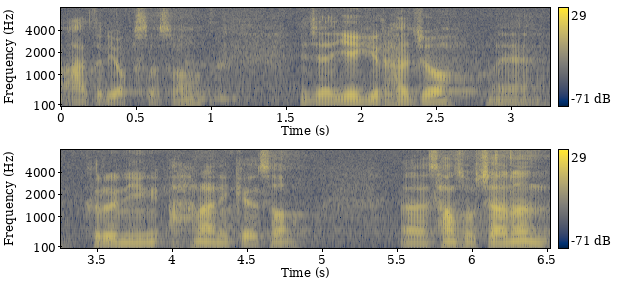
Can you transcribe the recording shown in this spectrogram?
아들이 없어서 이제 얘기를 하죠. 예, 그러니 하나님께서 어, 상속자는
